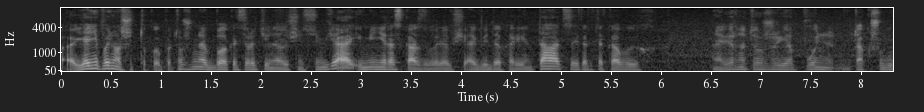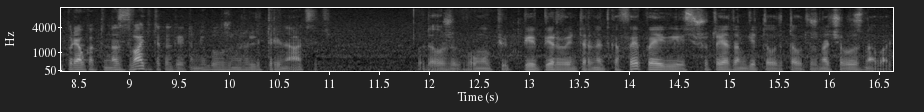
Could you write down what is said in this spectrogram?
А Я не понял, что это такое, потому что у меня была консервативная очень семья, и мне не рассказывали вообще о видах ориентации как таковых. Наверное, тоже я понял, так, чтобы прям как-то назвать это конкретно, мне было уже, наверное, лет 13 когда уже, по-моему, пе- пе- первые интернет-кафе появились, что-то я там где-то вот это вот уже начал узнавать.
